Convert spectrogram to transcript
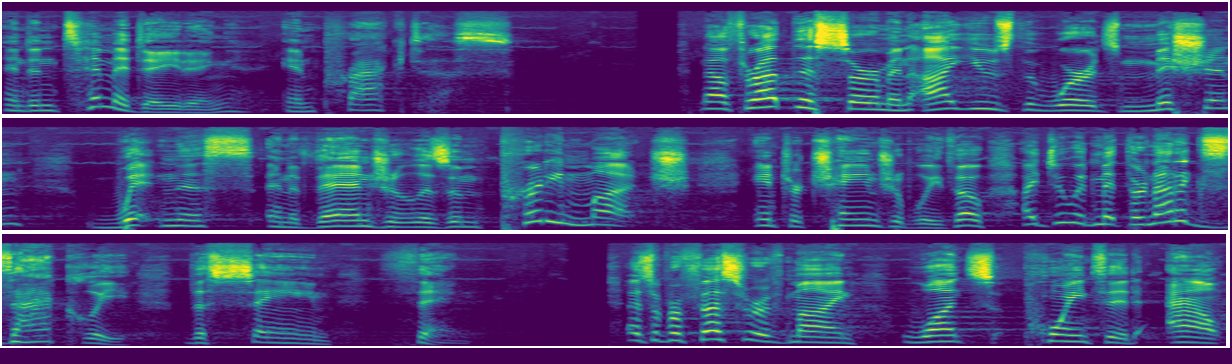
and intimidating in practice. Now, throughout this sermon, I use the words mission, witness, and evangelism pretty much interchangeably, though I do admit they're not exactly the same thing. As a professor of mine once pointed out,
